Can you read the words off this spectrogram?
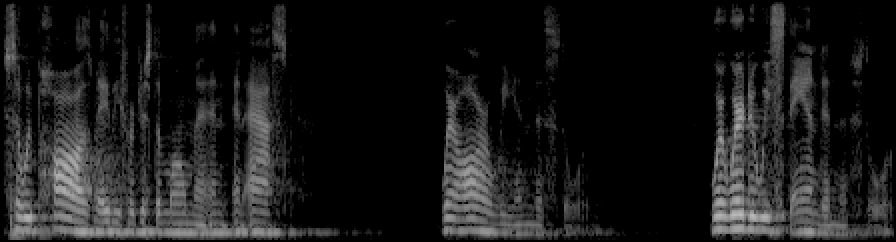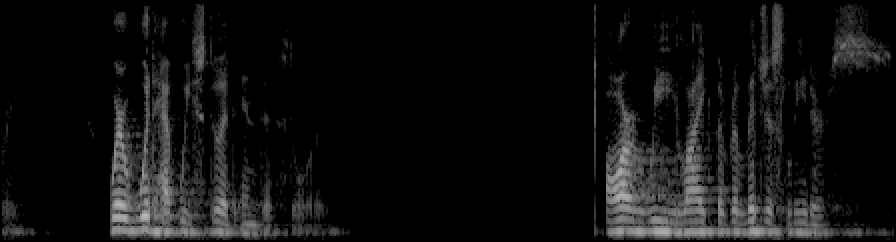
So we pause maybe for just a moment and, and ask where are we in this story? Where, where do we stand in this story? Where would have we stood in this story? Are we like the religious leaders?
